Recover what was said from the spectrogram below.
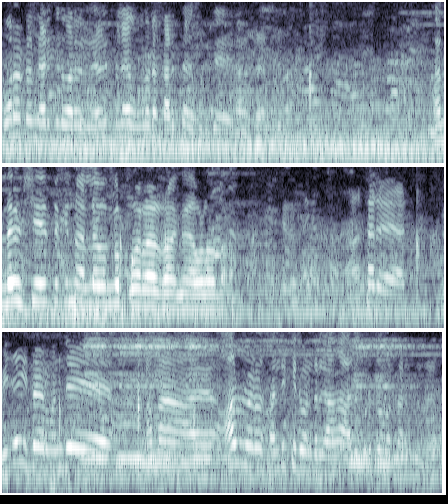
போராட்டம் நடத்திட்டு வர நேரத்தில் உங்களோட கருத்தை சார் நல்ல விஷயத்துக்கு நல்லவங்க போராடுறாங்க அவ்வளோதான் சார் விஜய் சார் வந்து நம்ம ஆளுநரை சந்திச்சுட்டு வந்திருக்காங்க. அது குறித்து உங்க கருத்து சார்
